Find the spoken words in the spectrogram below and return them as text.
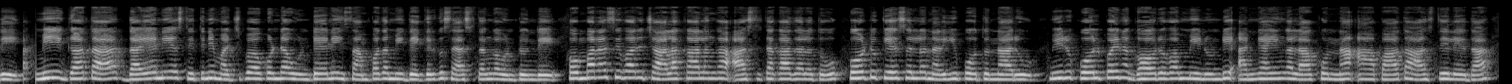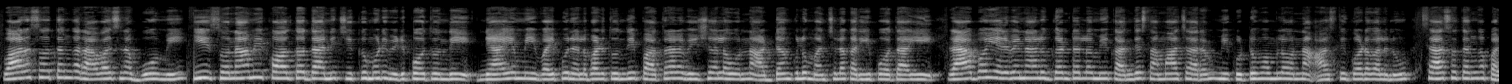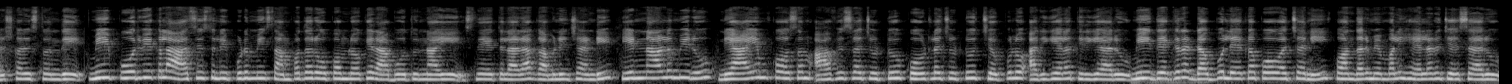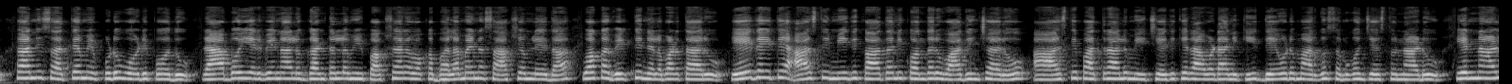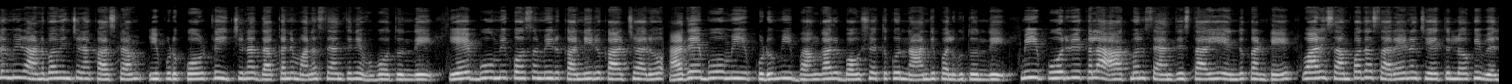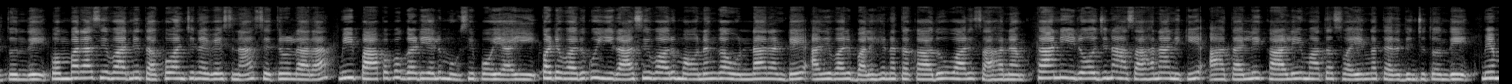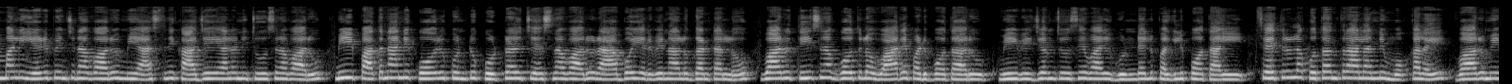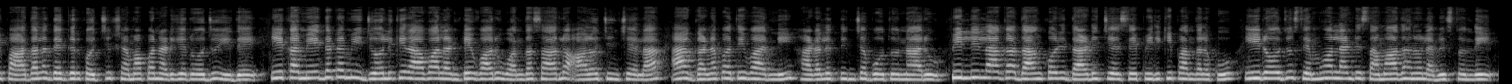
మీ గత దయనీయ స్థితిని మర్చిపోకుండా ఉంటేనే ఈ సంపద మీ దగ్గరకు శాశ్వతంగా ఉంటుంది. కుంభరాశి వారు చాలా కాలంగా ఆస్తి తగాదాలతో కోర్టు కేసుల్లో నలిగిపోతున్నారు. మీరు కోల్పోయిన గౌరవం మీ నుండి అన్యాయంగా లాక్కున్న ఆ పాత ఆస్తి లేదా వారసత్వంగా రావాల్సిన భూమి ఈ సునామీ కాల్తో దాన్ని చిక్కుముడి విడిపోతుంది. న్యాయం మీ వైపు నిలబడుతుంది. పత్రాల విషయంలో ఉన్న అడ్డంకులు మంచులా కరిగిపోతాయి. రాబోయే ఇరవై నాలుగు గంటల్లో మీకు అందే సమాచారం మీ కుటుంబంలో ఉన్న ఆస్తి గొడవలను శాశ్వతంగా పరిష్కరిస్తుంది. మీ పూర్వీకుల ఆశీస్సులు ఇప్పుడు మీ సంపద రూపంలోకి రాబోతున్నాయి. స్నేహితులారా గమనించండి. ఇన్నాళ్ళు మీరు న్యాయం కోసం ఆఫీసుల చుట్టూ కోర్టుల చుట్టూ చెప్పులు అరిగేలా తిరిగారు. మీ దగ్గర డబ్బు లేకపోవచ్చని కొందరు మిమ్మల్ని హేళన చేశారు. కానీ సత్యం ఎప్పుడు ఓడిపోదు. రాబోయే ఇరవై నాలుగు గంటల్లో మీ పక్షాన ఒక బలమైన సాక్ష్యం లేదా ఒక వ్యక్తి నిలబడతారు. ఏదైతే ఆస్తి మీది కాదని కొందరు వాదించారో ఆ ఆస్తి పత్రాలు మీ చేతికి రావడానికి దేవుడు మార్గం సుముఖం చేస్తున్నాడు. ఎన్నాళ్ళు మీరు అనుభవించిన కష్టం ఇప్పుడు కోట్లు ఇచ్చిన దక్కని మనశ్శాంతిని ఇవ్వబోతుంది. ఏ భూమి కోసం మీరు కన్నీరు కాచారో అదే భూమి ఇప్పుడు మీ బంగారు భవిష్యత్తుకు నాంది పలుకుతుంది. మీ పూర్వీకుల ఆత్మలు శాంతిస్తాయి ఎందుకంటే వారి సంపద సరైన చేతుల్లోకి వెళ్తుంది. కుంభరాశి వారిని తక్కువ అంచనా వేసిన శత్రువులారా మీ పాపపు గడియలు ముగిసిపోయాయి. ఇప్పటి వరకు ఈ రాశి వారు మౌనంగా ఉన్నారంటే అది వారి బలహీనత కాదు వారి సహనం. కానీ ఈ రోజున ఆ సహనానికి ఆ తల్లి కాళీమాత స్వయంగా తెరదించుతుంది. మిమ్మల్ని ఏడిపించిన వారు మీ ఆస్తిని కాజేయాలని చూసిన వారు మీ పతనాన్ని కోరుకుంటూ కుట్రలు చేసిన వారు రాబోయే ఇరవై నాలుగు గంటల్లో వారు తీసిన గోతులో వారే పడిపోతారు. మీ విజయం చూసి వారి గుండెలు పగిలిపోతాయి. శత్రుల కుతంత్రాలన్నీ మొక్కలై వారు మీ పాదాల దగ్గరకు వచ్చి క్షమాపణ అడిగే రోజు ఇదే. ఇక మీదట మీ జోలికి రావాలంటే వారు వంద సార్లు ఆలోచించేలా ఆ గణపతి వారిని హడలెత్తించబోతున్నారు. పిల్లిలాగా దాంకొని దాడి చేసే పిరికి పందలకు ఈ రోజు సింహం లాంటి సమాధానం లభిస్తుంది.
